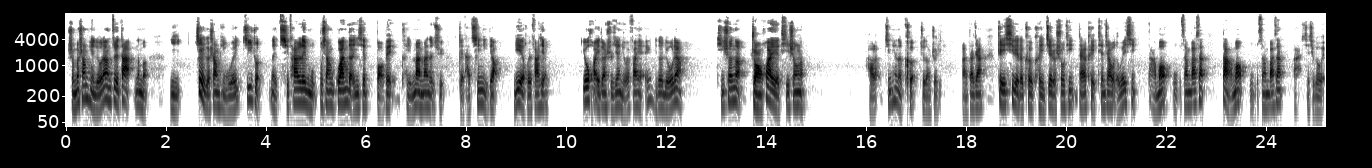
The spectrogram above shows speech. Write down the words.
什么商品流量最大，那么以这个商品为基准，那其他类目不相关的一些宝贝可以慢慢的去给它清理掉。你也会发现，优化一段时间，你会发现，哎，你的流量提升了，转化也提升了。好了，今天的课就到这里啊，大家这一系列的课可以接着收听，大家可以添加我的微信大猫五三八三大猫五三八三啊，谢谢各位。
